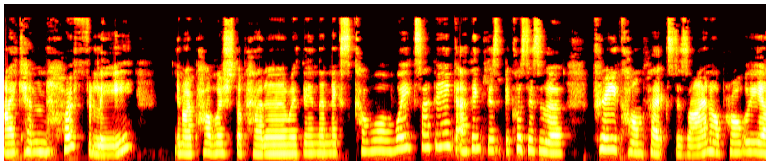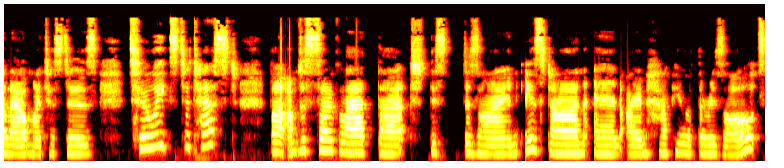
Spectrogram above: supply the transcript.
I can hopefully you know publish the pattern within the next couple of weeks I think. I think this because this is a pretty complex design I'll probably allow my testers two weeks to test. But I'm just so glad that this design is done and I am happy with the results.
